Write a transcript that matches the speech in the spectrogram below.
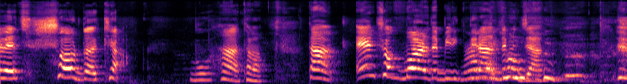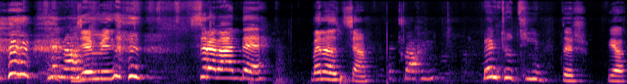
Evet şuradaki bu ha tamam. Tamam en çok bu arada biriktiren değil mi Cem? Sen Cem'in sıra bende. Ben atacağım. Bakayım. Ben tutayım. Dur yok.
